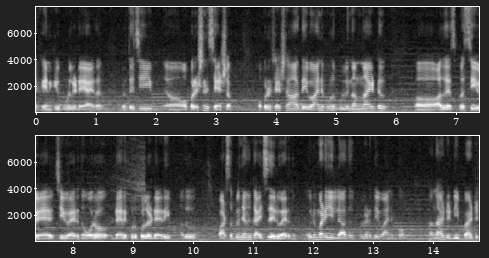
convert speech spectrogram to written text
ഒക്കെ എനിക്ക് കൂടുതൽ ഇടയായത് പ്രത്യേകിച്ച് ഈ ഓപ്പറേഷന് ശേഷം ഓപ്പറേഷന് ശേഷം ആ ദൈവാനുഭവങ്ങൾ പുള്ളി നന്നായിട്ട് അത് എക്സ്പ്രസ് ചെയ്യുക ചെയ്യുമായിരുന്നു ഓരോ ഡയറി കുറിപ്പുകൾ ഡയറി അത് വാട്സപ്പിൽ ഞങ്ങൾക്ക് അയച്ചു തരുമായിരുന്നു ഒരു മടിയില്ലാതെ പുള്ളിയുടെ ദൈവാനുഭവം നന്നായിട്ട് ഡീപ്പായിട്ട്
